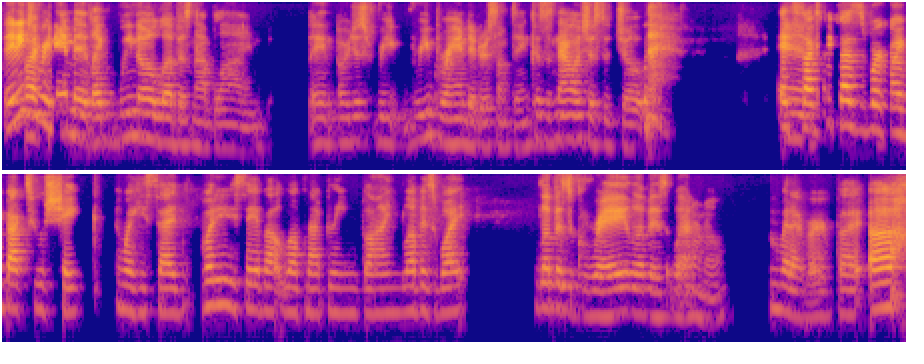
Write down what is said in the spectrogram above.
they need to rename it. Like, we know love is not blind. They or just re rebrand it or something because now it's just a joke. it And sucks because we're going back to Shake and what he said. What did he say about love not being blind? Love is what? love is gray. Love is well, I don't know. Whatever. But uh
